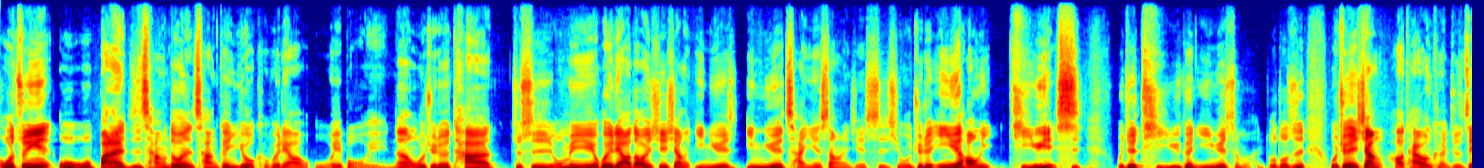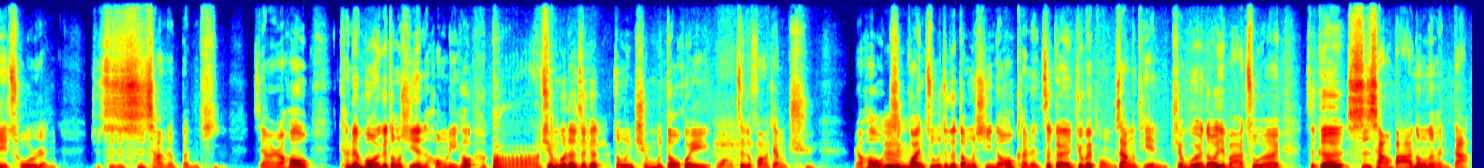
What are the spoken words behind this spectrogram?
我最近我我本来日常都很常跟 Yoke 会聊微博诶，那我觉得他就是我们也会聊到一些像音乐音乐产业上的一些事情。我觉得音乐好像体育也是，我觉得体育跟音乐什么很多都是，我觉得很像好台湾可能就是这一撮人，就是市场的本体这样，然后可能某一个东西很红了以后，全部的这个东西全部都会往这个方向去。然后去关注这个东西，然后可能这个人就被捧上天，全部人都会把它触为这个市场，把它弄得很大。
